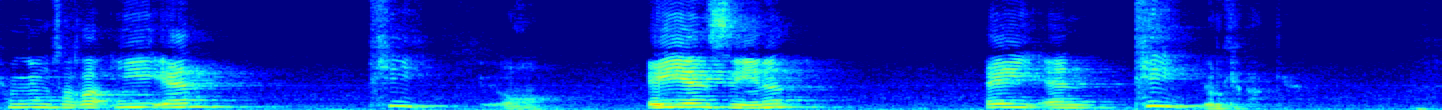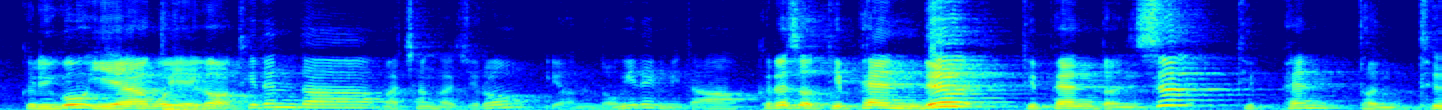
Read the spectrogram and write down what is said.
형용사가 ENT, 어. ANC는 ANT 이렇게 바뀌어요. 그리고 얘하고 얘가 어떻게 된다? 마찬가지로 연동이 됩니다. 그래서 depend, dependence, dependent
